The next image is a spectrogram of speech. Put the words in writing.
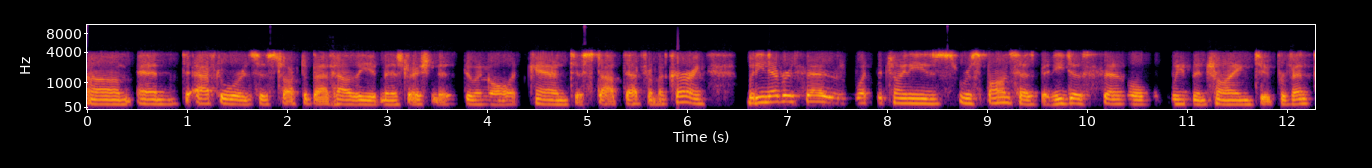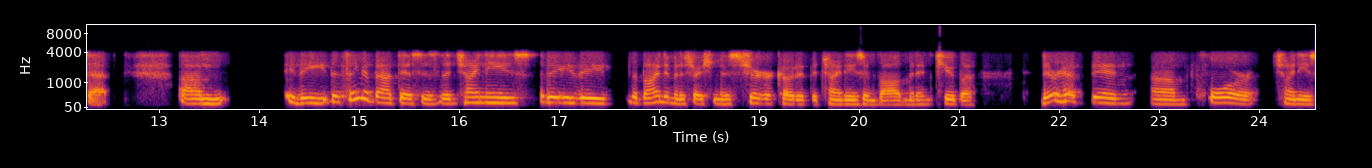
um, and afterwards, has talked about how the administration is doing all it can to stop that from occurring. But he never says what the Chinese response has been. He just says, well, we've been trying to prevent that. Um, the the thing about this is the Chinese the the the Biden administration has sugarcoated the Chinese involvement in Cuba There have been um, four Chinese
